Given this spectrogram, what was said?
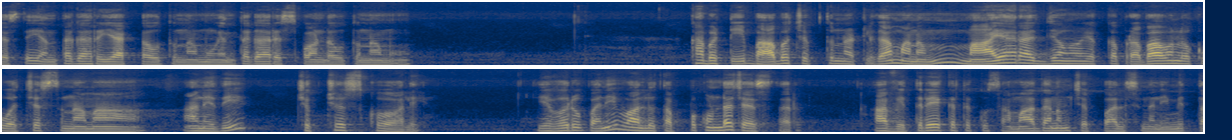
చేస్తే ఎంతగా రియాక్ట్ అవుతున్నాము? ఎంతగా రెస్పాండ్ అవుతున్నాము? కాబట్టి బాబా చెప్తున్నట్లుగా మనం మాయారాజ్యం యొక్క ప్రభావంలోకి వచ్చేస్తున్నామా? అనేది చెక్ చేసుకోవాలి. ఎవరు పని వాళ్ళు తప్పకుండా చేస్తారు. ఆ వ్యతిరేకతకు సమాధానం చెప్పాల్సిన నిమిత్త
